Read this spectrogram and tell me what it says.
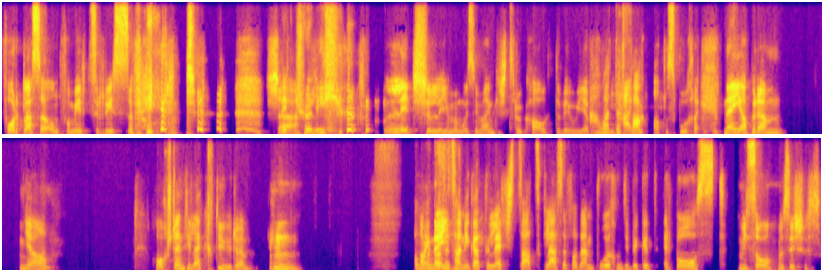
vorgelesen und von mir zerrissen wird. Literally. Literally, man muss mich manchmal zurückhalten, weil ich einfach Ah, what the fuck? an das Buch. Nein, aber ähm, ja, hochstehende Lektüre. Oh Aber mein Gott, nein. jetzt habe ich gerade den letzten Satz gelesen von diesem Buch und ich bin gerade erbost. Wieso? Was ist es?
